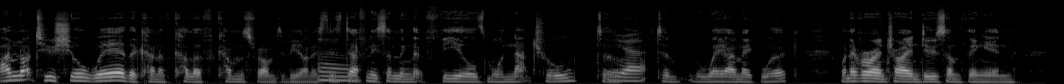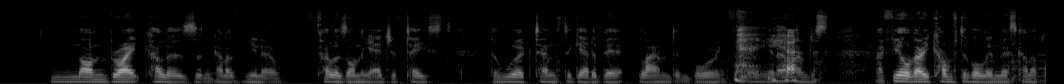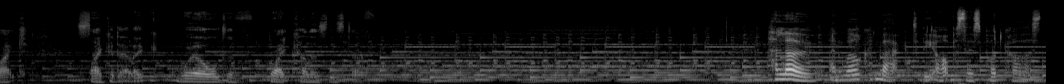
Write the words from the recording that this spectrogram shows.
I'm not too sure where the kind of color f- comes from. To be honest, it's Mm. definitely something that feels more natural to Yeah. to the way I make work. Whenever I try and do something in non-bright colors and kind of you know colors on the edge of taste, the work tends to get a bit bland and boring for me. You know, Yeah. I'm just I feel very comfortable in this kind of like psychedelic world of bright colors and stuff. Hello, and welcome back to the Art Persists podcast,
